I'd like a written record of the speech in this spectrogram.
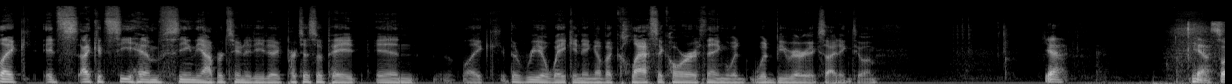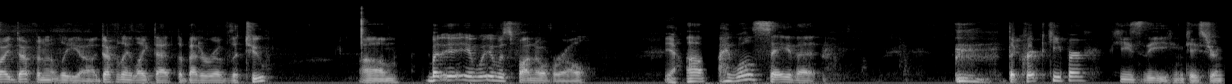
like it's i could see him seeing the opportunity to participate in like the reawakening of a classic horror thing would would be very exciting to him Yeah. Yeah, so I definitely uh, definitely like that the better of the two. Um, but it, it, it was fun overall. yeah Um, I will say that the Crypt Keeper, he's the in case you're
